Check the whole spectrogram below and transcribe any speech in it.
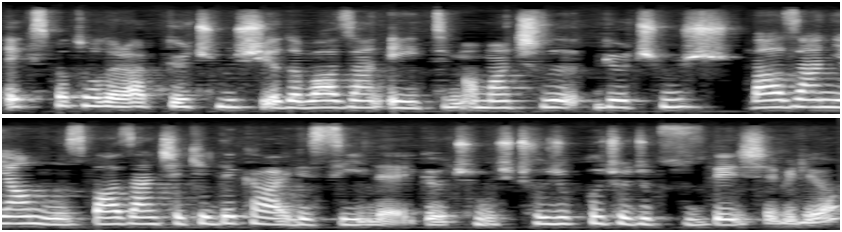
expat olarak göçmüş ya da bazen eğitim amaçlı göçmüş, bazen yalnız, bazen çekirdek ailesiyle göçmüş, çocuklu çocuksuz değişebiliyor.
